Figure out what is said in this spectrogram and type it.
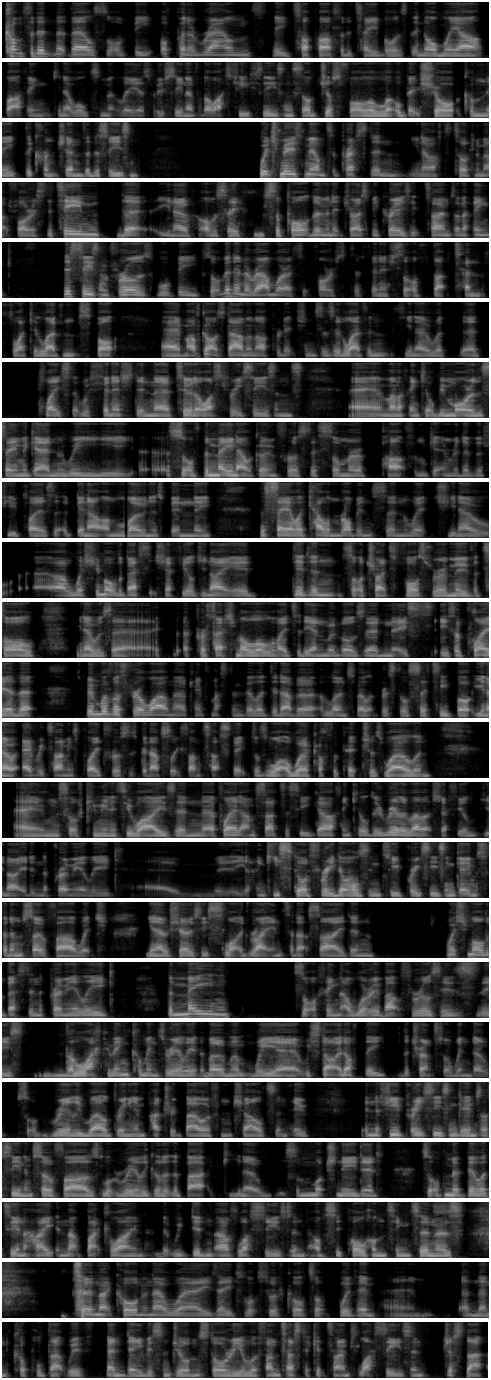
confident that they'll sort of be up and around the top half of the table as they normally are. But I think, you know, ultimately, as we've seen over the last few seasons, they'll just fall a little bit short come the, the crunch end of the season. Which moves me on to Preston, you know, after talking about Forest, the team that, you know, obviously support them and it drives me crazy at times. And I think this season for us will be sort of in and around where I think Forest to finish sort of that 10th, like 11th spot. Um, I've got us down on our predictions as 11th, you know, with a place that we've finished in uh, two of the last three seasons. Um, and I think it'll be more of the same again. We uh, sort of the main outgoing for us this summer, apart from getting rid of a few players that had been out on loan, has been the the sale of Callum Robinson, which you know I wish him all the best at Sheffield United. Didn't sort of try to force for a move at all. You know, was a, a professional all the way to the end with us, and he's he's a player that's been with us for a while now. Came from Aston Villa. Did have a, a loan spell at Bristol City, but you know every time he's played for us has been absolutely fantastic. Does a lot of work off the pitch as well, and um, sort of community wise. And a player that I'm sad to see go. I think he'll do really well at Sheffield United in the Premier League. Um, I think he's scored three goals in two preseason games for them so far, which you know shows he's slotted right into that side. And wish him all the best in the Premier League. The main sort of thing that I worry about for us is is the lack of incomings really at the moment. We uh, we started off the, the transfer window sort of really well, bringing in Patrick Bauer from Charlton, who in the few preseason games I've seen him so far has looked really good at the back. You know, some much needed sort of mobility and height in that back line that we didn't have last season. Obviously, Paul Huntington has turned that corner now where his age looks to have caught up with him. Um, and then coupled that with Ben Davies and Jordan Storey, who were fantastic at times last season. Just that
